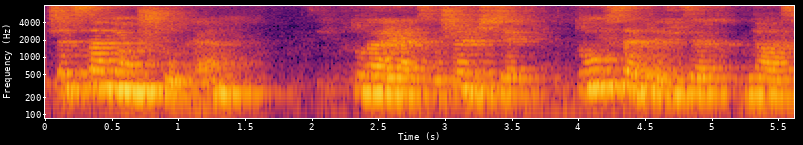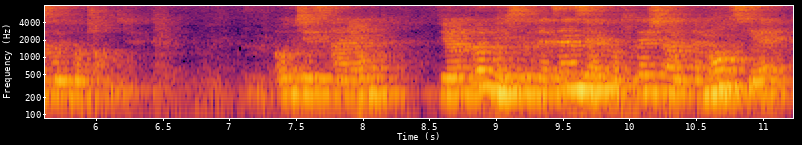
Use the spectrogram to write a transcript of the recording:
Przedstawią sztukę, która, jak słyszeliście, tu w Serpelicach miała swój początek. Ojciec Anioł wielokrotnie w swych recenzjach podkreślał emocje,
